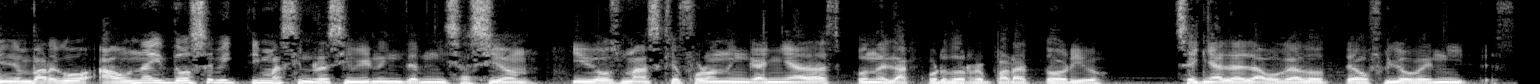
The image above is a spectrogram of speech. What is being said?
Sin embargo, aún hay 12 víctimas sin recibir indemnización y dos más que fueron engañadas con el acuerdo reparatorio, señala el abogado Teófilo Benítez,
